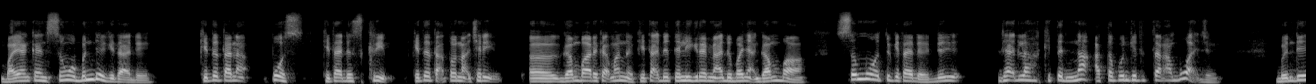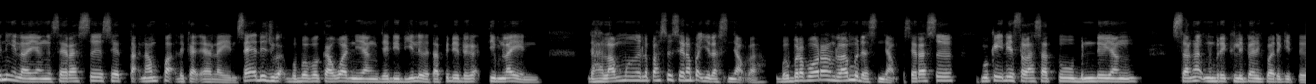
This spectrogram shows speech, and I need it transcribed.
Bayangkan semua benda kita ada. Kita tak nak post, kita ada skrip. Kita tak tahu nak cari uh, gambar dekat mana. Kita ada telegram yang ada banyak gambar. Semua tu kita ada. Dia, dia adalah kita nak ataupun kita tak nak buat je. Benda ni lah yang saya rasa saya tak nampak dekat yang lain. Saya ada juga beberapa kawan yang jadi dealer tapi dia dekat tim lain. Dah lama lepas tu saya nampak je dah senyap lah. Beberapa orang dah lama dah senyap. Saya rasa mungkin ini salah satu benda yang sangat memberi kelebihan kepada kita.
